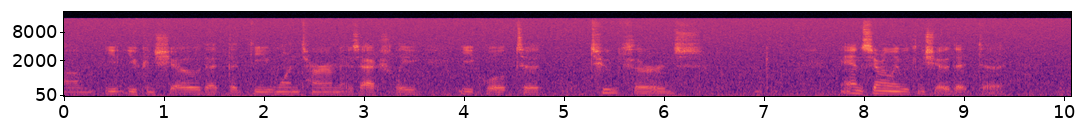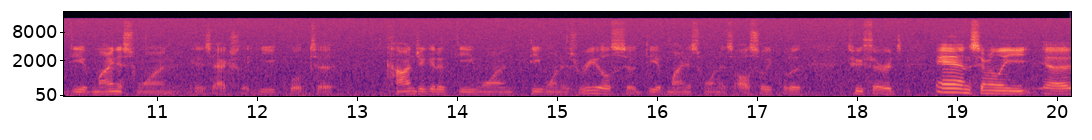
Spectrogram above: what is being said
um, you, you, can show that the D1 term is actually equal to two-thirds. And similarly we can show that uh, D of minus 1 is actually equal to conjugate of D1. D1 is real, so D of minus 1 is also equal to two-thirds. And similarly, uh,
